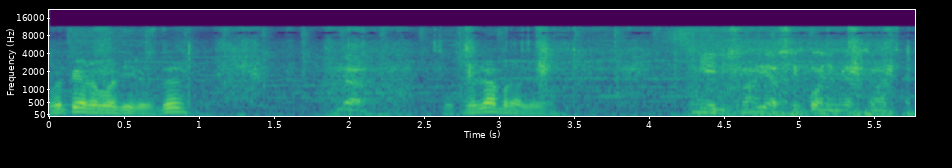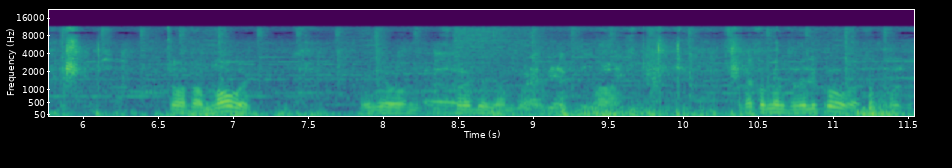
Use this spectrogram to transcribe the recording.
Вы первый владелец, да? Да. Вы с нуля брали его? Не, не смотри, я с Японии, я. Кто там новый? Или он Э, с пробегом был? пробег А. 6 тысяч. Документы далеко у вас? Можно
